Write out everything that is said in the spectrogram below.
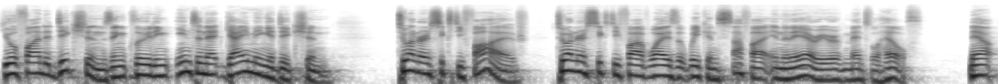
You'll find addictions, including internet gaming addiction. 265. 265 ways that we can suffer in an area of mental health. Now,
